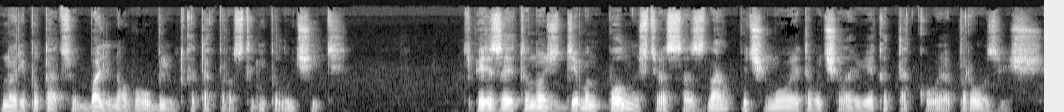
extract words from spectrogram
Но репутацию больного ублюдка так просто не получить. Теперь за эту ночь демон полностью осознал, почему у этого человека такое прозвище.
